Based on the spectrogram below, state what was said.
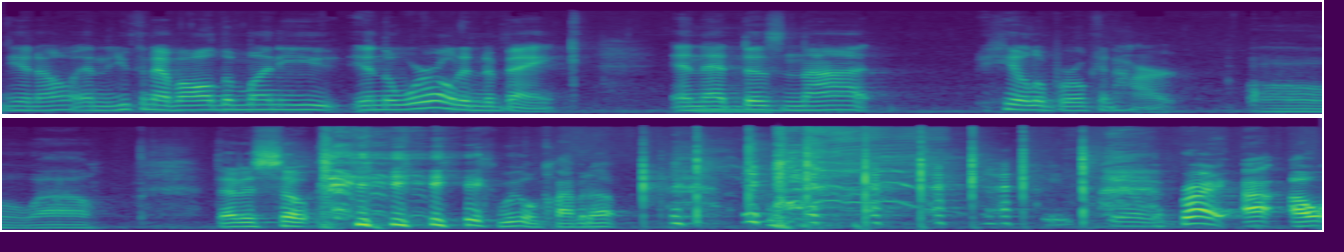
You know, and you can have all the money in the world in the bank, and Mm. that does not heal a broken heart. Oh wow, that is so. We're gonna clap it up. right, I, I,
